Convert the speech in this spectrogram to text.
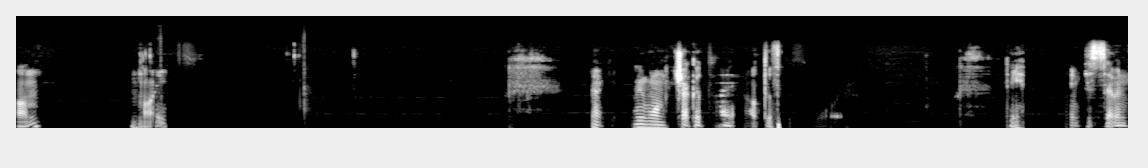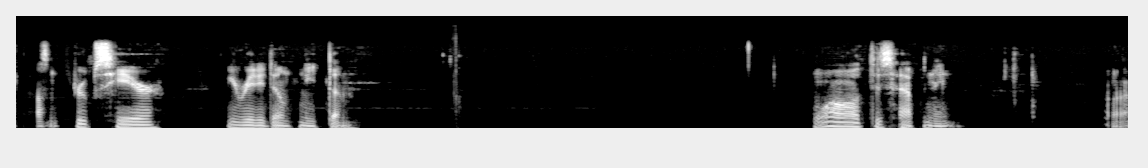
Done. Nice. Okay, we want Chagatai out of this war. They have 27,000 troops here. We really don't need them. What is happening? Uh,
